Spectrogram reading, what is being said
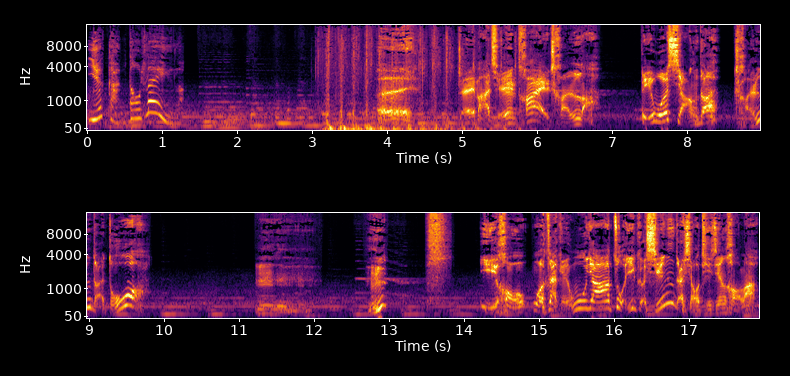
也感到累了。哎，这把琴太沉了，比我想的沉得多。嗯，嗯，以后我再给乌鸦做一个新的小提琴好了。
